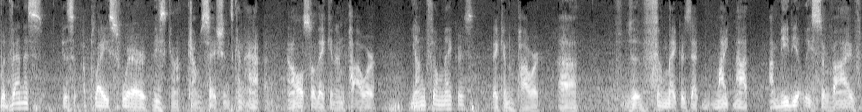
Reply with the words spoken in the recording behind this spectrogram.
But Venice is a place where these conversations can happen. And also they can empower young filmmakers, they can empower uh, filmmakers that might not immediately survive,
